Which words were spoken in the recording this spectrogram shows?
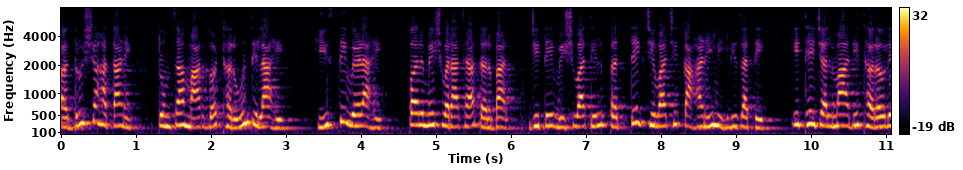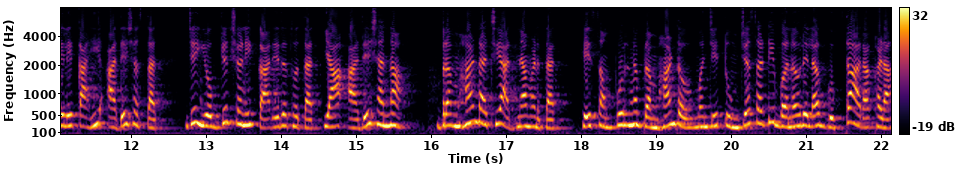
अदृश्य हाताने तुमचा मार्ग ठरवून दिला आहे. हीच ती वेळ आहे. परमेश्वराचा दरबार जिथे विश्वातील प्रत्येक जीवाची कहाणी लिहिली जाते. इथे जन्माआधी ठरवलेले काही आदेश असतात जे योग्य क्षणी कार्यरत होतात. या आदेशांना ब्रह्मांडाची आज्ञा म्हणतात. हे संपूर्ण ब्रह्मांड म्हणजे तुमच्यासाठी बनवलेला गुप्त आराखडा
